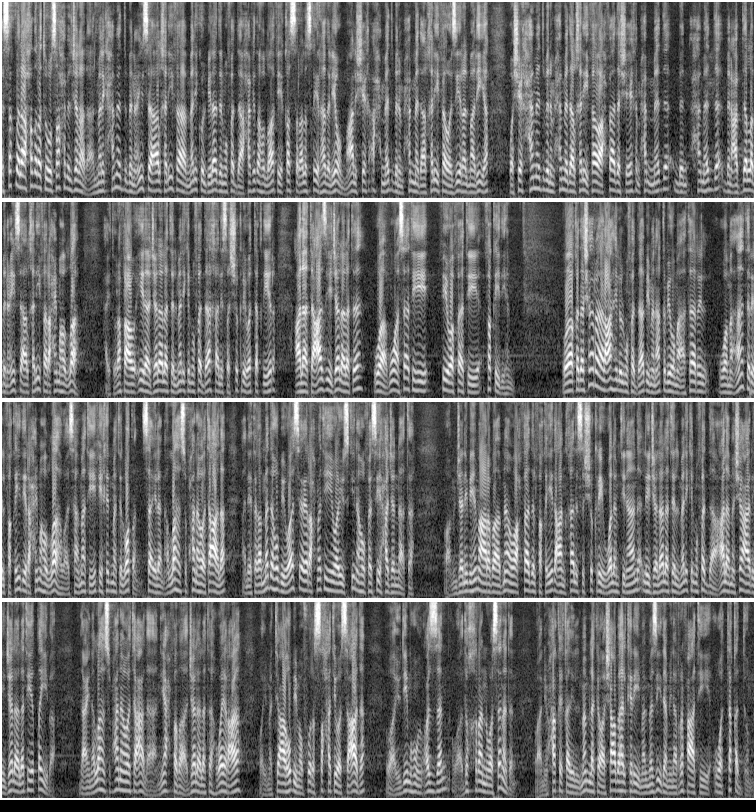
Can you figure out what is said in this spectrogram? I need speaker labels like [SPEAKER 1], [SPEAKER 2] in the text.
[SPEAKER 1] استقبل حضرة صاحب الجلالة الملك حمد بن عيسى الخليفة ملك البلاد المفدى حفظه الله في قصر الصغير هذا اليوم معالي الشيخ أحمد بن محمد الخليفة وزير المالية والشيخ حمد بن محمد الخليفة وأحفاد الشيخ محمد بن حمد بن عبد الله بن عيسى الخليفة رحمه الله حيث رفعوا إلى جلالة الملك المفدى خالص الشكر والتقدير على تعازي جلالته ومواساته في وفاة فقيدهم. وقد أشار العاهل المفدى بمناقب ومآثار ومآثر الفقيد رحمه الله وأسهاماته في خدمة الوطن سائلا الله سبحانه وتعالى أن يتغمده بواسع رحمته ويسكنه فسيح جناته. ومن جانبهم أعرب أبناء وأحفاد الفقيد عن خالص الشكر والامتنان لجلالة الملك المفدى على مشاعر جلالته الطيبة. داعين الله سبحانه وتعالى أن يحفظ جلالته ويرعاه ويمتعه بموفور الصحة والسعادة ويديمه عزا وذخرا وسندا. وأن يحقق للمملكة وشعبها الكريم المزيد من الرفعة والتقدم.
